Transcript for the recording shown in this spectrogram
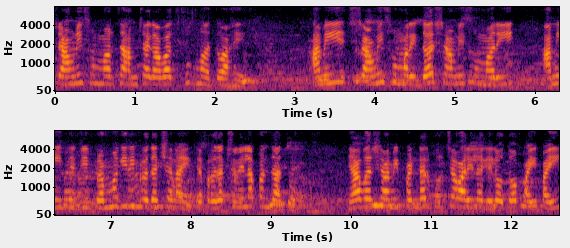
श्रावणी सोमवारचं आमच्या गावात खूप महत्त्व आहे. आम्ही श्रावणी सोमवारी दर श्रावणी सोमवारी आम्ही इथे जी ब्रह्मगिरी प्रदक्षिणा आहे त्या प्रदक्षिणेला पण जातो. ह्या वर्षी आम्ही पंढरपूरच्या वारीला गेलो होतो पायी पायी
